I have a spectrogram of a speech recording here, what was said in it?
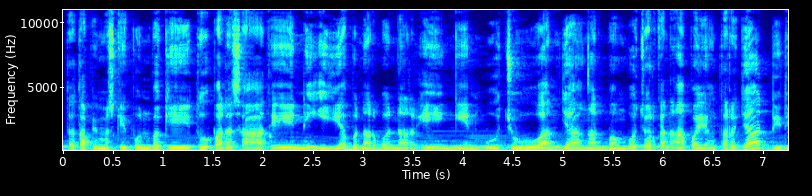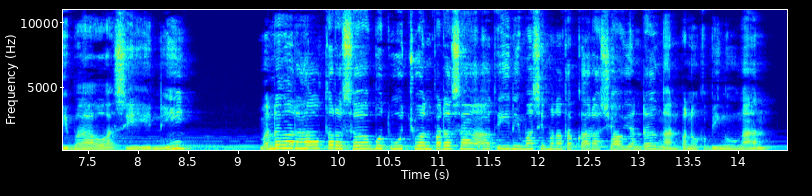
Tetapi meskipun begitu, pada saat ini ia benar-benar ingin Wucuan jangan membocorkan apa yang terjadi di bawah sini. Mendengar hal tersebut, Wucuan pada saat ini masih menatap ke arah Xiaoyan dengan penuh kebingungan.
